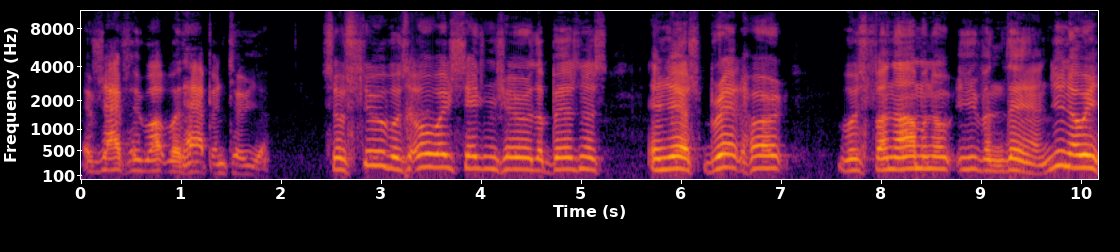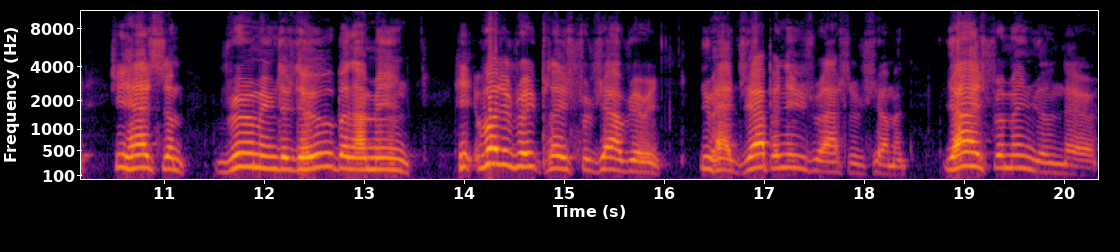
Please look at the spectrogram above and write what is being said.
exactly what would happen to you. So Stu was always taking care of the business. And yes, Bret Hart was phenomenal even then. You know, he, he had some grooming to do, but I mean, he, what a great place for Calgary. You had Japanese wrestlers coming, guys from England there,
